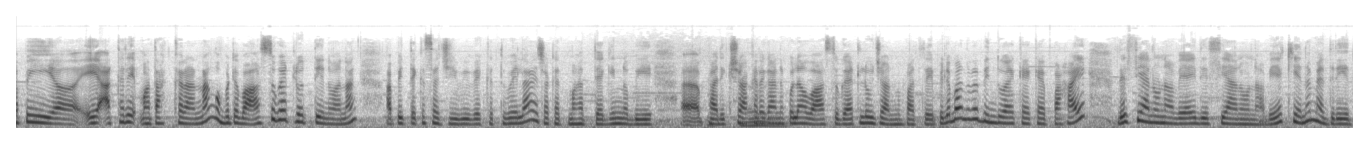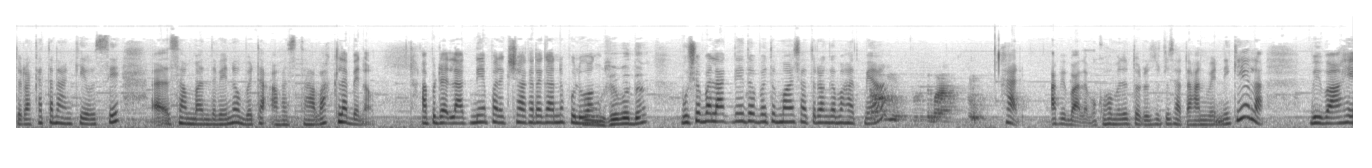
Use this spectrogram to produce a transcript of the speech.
අපි ඒ අතරේ මතක් කරන්නම් ඔබට වාස්තු ගැටලුත් තියෙනවා නම් අපිත් එක්ක සජීවීව එකතු වෙලා ජගත් මහත්තයාගෙන් ඔබේ පරීක්ෂා කරගන්න පුළුවන් වාස්තු ගැටලු ජන්මපත්‍රය පිළිබඳව 0115යි 299යි 299 කියන මැදිරියේ දුරකථන අංකය ඔස්සේ සම්බන්ධ වෙන්න ඔබට අවස්ථාවක් ලැබෙනවා. අපිට ලග්නය පරීක්ෂා කරගන්න පුළුවන් උෂබද වෘෂභ ලග්නයේද ඔබතුමා චතුරංග මහත්මයා? හරි. අපි බලමු කොහොමද තොරතුරු සටහන් වෙන්නේ කියලා. විවාහය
